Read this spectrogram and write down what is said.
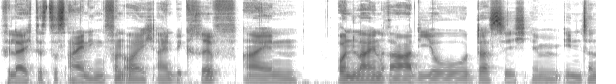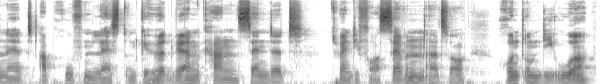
Vielleicht ist das einigen von euch ein Begriff, ein Online-Radio, das sich im Internet abrufen lässt und gehört werden kann, sendet 24/7, also rund um die Uhr.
